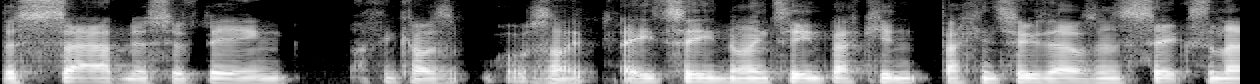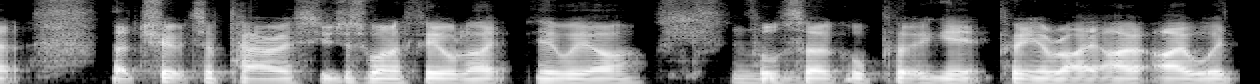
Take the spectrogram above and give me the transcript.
the sadness of being. I think I was what was I 18, 19 back in back in two thousand and six, and that that trip to Paris. You just want to feel like here we are, full Mm. circle, putting it putting it right. I, I would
